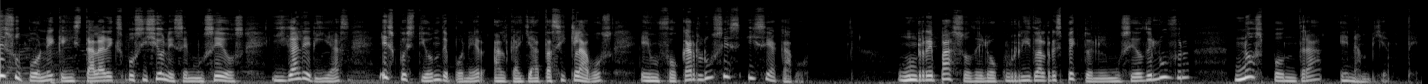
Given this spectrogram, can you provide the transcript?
Se supone que instalar exposiciones en museos y galerías es cuestión de poner alcayatas y clavos, enfocar luces y se acabó. Un repaso de lo ocurrido al respecto en el Museo del Louvre nos pondrá en ambiente.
